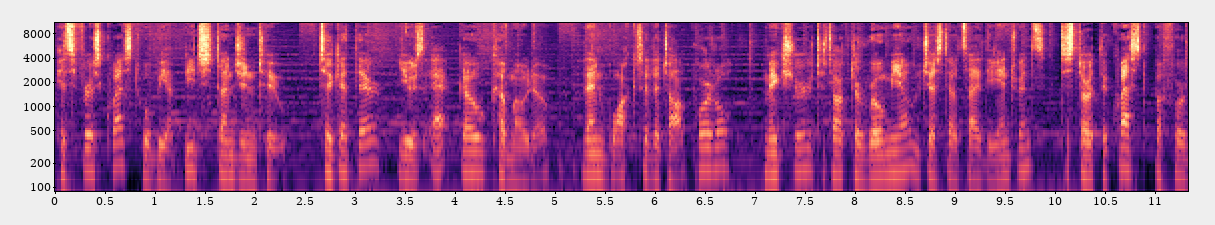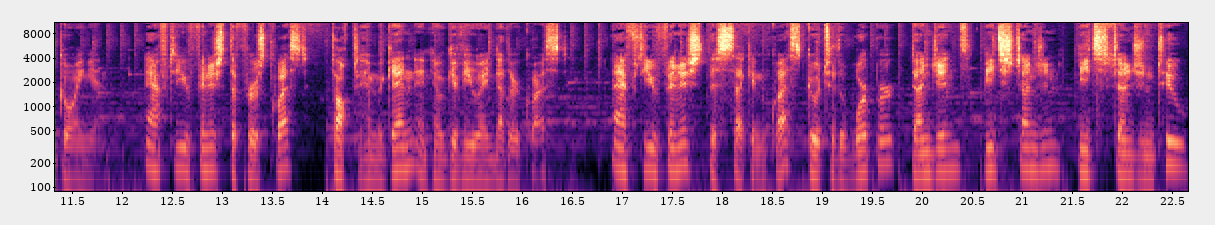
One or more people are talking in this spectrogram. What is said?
His first quest will be a Beach Dungeon 2. To get there, use ATCO Komodo, then walk to the top portal. Make sure to talk to Romeo just outside the entrance to start the quest before going in. After you finish the first quest, talk to him again and he'll give you another quest. After you finish the second quest, go to the Warper, Dungeons, Beach Dungeon, Beach Dungeon 2,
